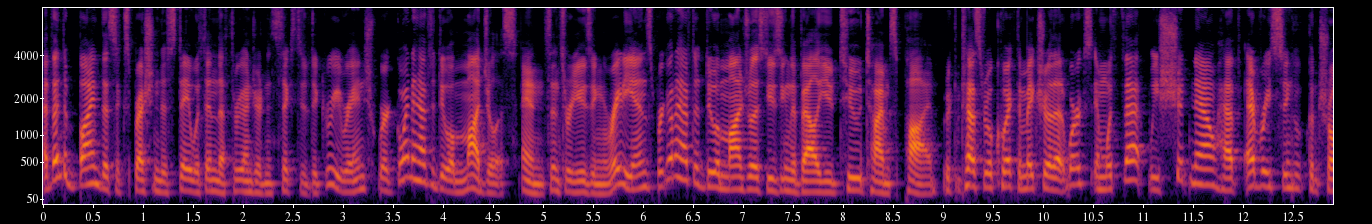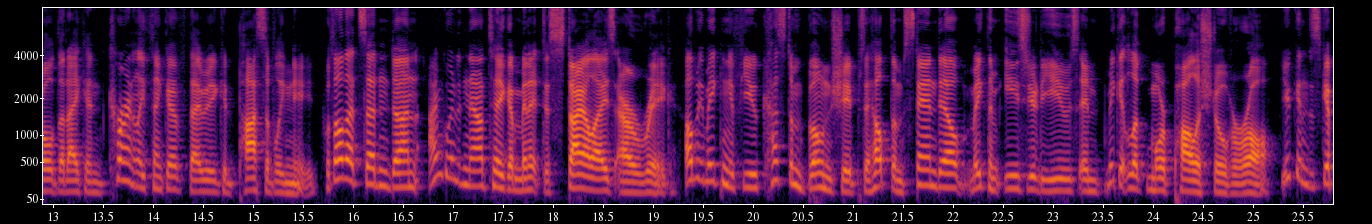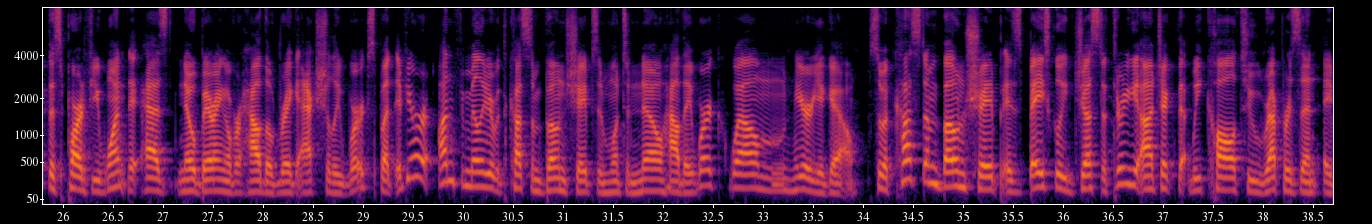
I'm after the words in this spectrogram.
And then to bind this expression to stay within the 360 degree range, we're going to have to do a modulus. And since we're using radians, we're going to have to do a modulus using the value 2 times pi. We can test real quick to make sure that works, and with that, we should now have every single control that I can currently think of that we could possibly need. With all that said and done, I'm going to now take a minute to stylize our rig. I'll be making a few custom bone shapes to help them stand out, make them easier to use, and make it look more polished overall. You can skip this part if you want, it has no bearing over how the rig actually works, but if you're unfamiliar with custom bone shapes and want to know how they work, well, mm, here you go. So a custom bone shape is basically just a 3D object that we call to represent a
